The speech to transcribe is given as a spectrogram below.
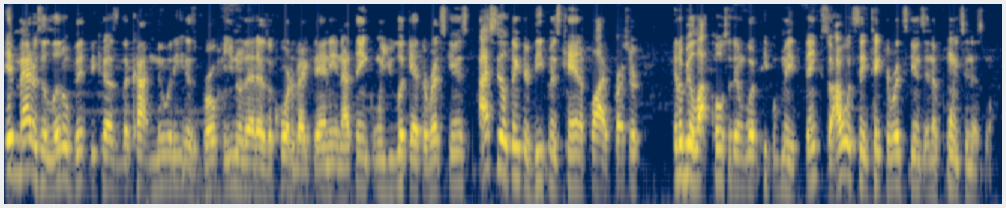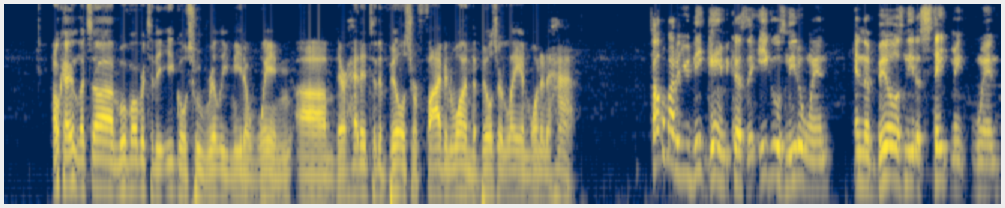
it matters a little bit because the continuity is broken. You know that as a quarterback, Danny. And I think when you look at the Redskins, I still think their defense can apply pressure. It'll be a lot closer than what people may think. So I would say take the Redskins in the points in this one. Okay, let's uh, move over to the Eagles, who really need a win. Um, they're headed to the Bills for five and one. The Bills are laying one and a half. Talk about a unique game because the Eagles need a win and the Bills need a statement win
